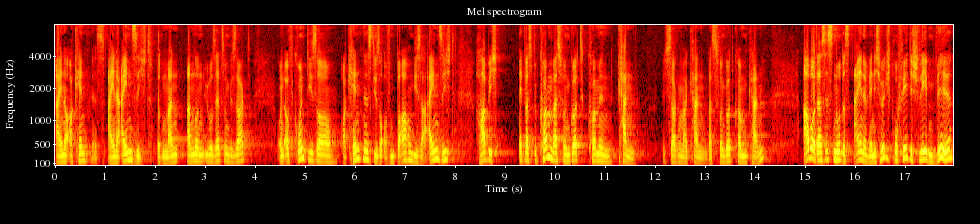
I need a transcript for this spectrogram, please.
eine Erkenntnis, eine Einsicht, wird in anderen Übersetzungen gesagt. Und aufgrund dieser Erkenntnis, dieser Offenbarung, dieser Einsicht habe ich etwas bekommen, was von Gott kommen kann. Ich sage mal kann, was von Gott kommen kann. Aber das ist nur das eine. Wenn ich wirklich prophetisch leben will,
